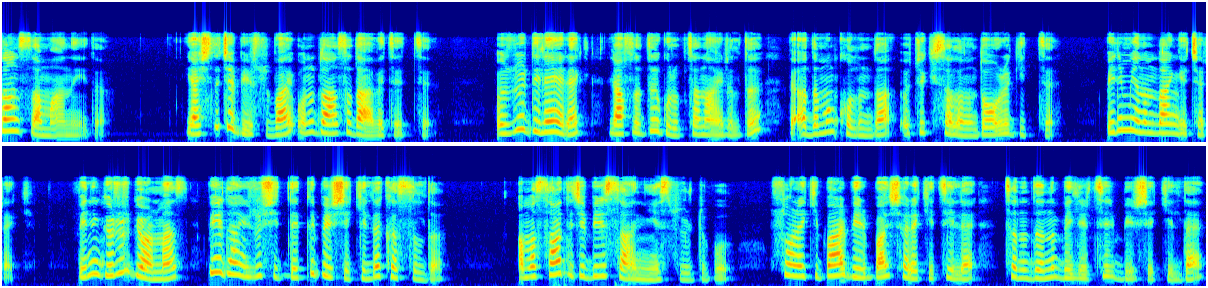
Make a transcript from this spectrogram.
Dans zamanıydı. Yaşlıca bir subay onu dansa davet etti. Özür dileyerek lafladığı gruptan ayrıldı ve adamın kolunda öteki salona doğru gitti. Benim yanımdan geçerek. Beni görür görmez birden yüzü şiddetli bir şekilde kasıldı. Ama sadece bir saniye sürdü bu. Sonra kibar bir baş hareketiyle tanıdığını belirtir bir şekilde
